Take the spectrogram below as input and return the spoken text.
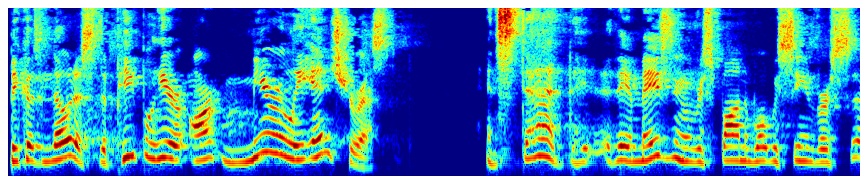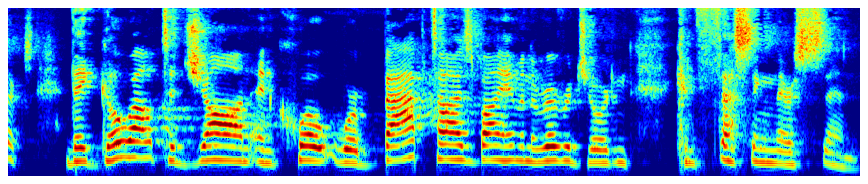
Because notice, the people here aren't merely interested. Instead, they, they amazingly respond to what we see in verse 6. They go out to John and, quote, were baptized by him in the river Jordan, confessing their sins.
